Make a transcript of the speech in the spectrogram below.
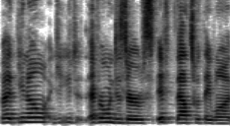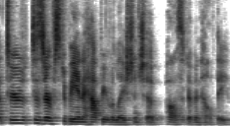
But you know, you, everyone deserves, if that's what they want, deserves to be in a happy relationship, positive and healthy.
